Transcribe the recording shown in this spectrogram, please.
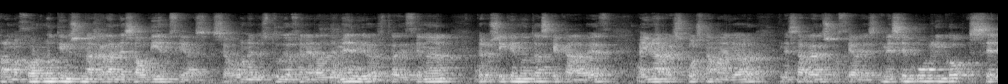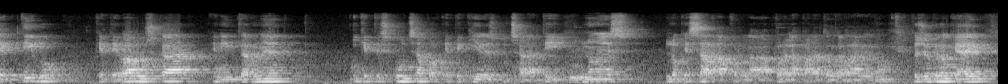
A lo mejor no tienes unas grandes audiencias según el estudio general de medios tradicional, pero sí que notas que cada vez hay una respuesta mayor en esas redes sociales, en ese público selectivo que te va a buscar en internet y que te escucha porque te quiere escuchar a ti, no es lo que salga por, la, por el aparato de radio. ¿no? Entonces yo creo que hay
